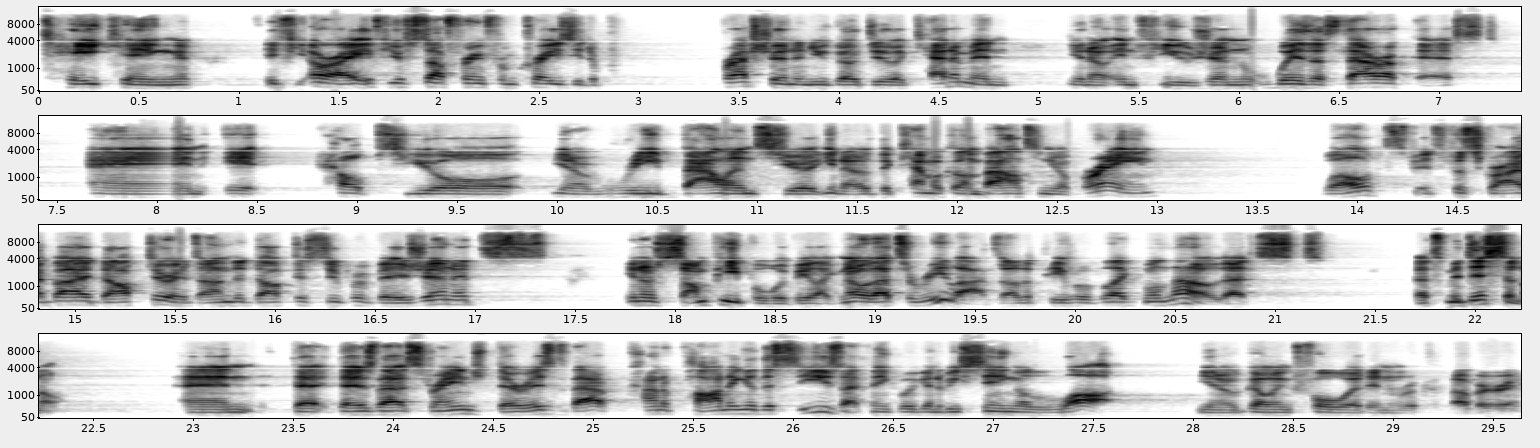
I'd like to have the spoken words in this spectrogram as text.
taking if all right if you're suffering from crazy depression and you go do a ketamine you know infusion with a therapist, and it helps your you know rebalance your you know the chemical imbalance in your brain. Well, it's, it's prescribed by a doctor. It's under doctor supervision. It's you know some people would be like, no, that's a relapse. Other people would be like, well, no, that's that's medicinal and that there's that strange there is that kind of parting of the seas i think we're going to be seeing a lot you know going forward in recovery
